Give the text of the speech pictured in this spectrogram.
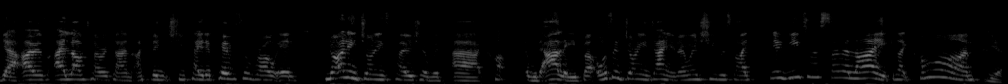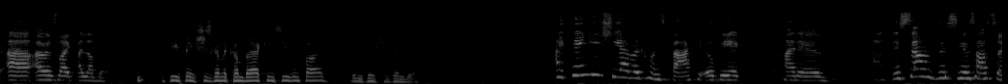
yeah, I was. I loved her return. I think she played a pivotal role in not only Johnny's closure with uh with Ali, but also Johnny and Daniel. You know, when she was like, you know, you two are so alike. Like, come on. yeah. Uh, I was like, I love it. Do you think she's going to come back in season five? What do you think she's going to do? I think if she ever comes back, it'll be a kind of. This sounds this is gonna sound so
